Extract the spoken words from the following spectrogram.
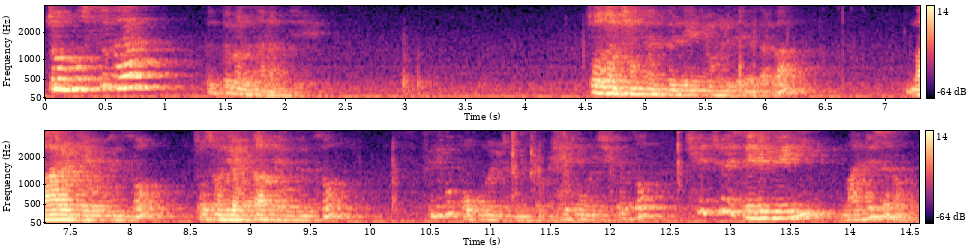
존 로스가 붙들은 사람들이 조선 청년들 4명을 데려다가 말을 배우면서 조선의 역사 배우면서 그리고 복음을 전해서 개종을 시켜서 최초의 세례교인이 거예요.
